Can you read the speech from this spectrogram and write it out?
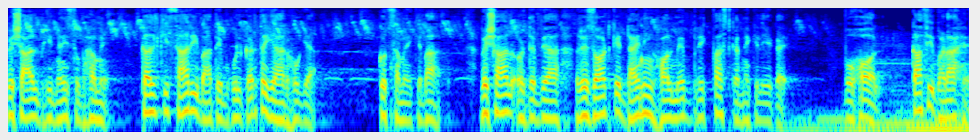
विशाल भी नई सुबह में कल की सारी बातें भूलकर तैयार हो गया। कुछ समय के बाद, विशाल और दिव्या रिजॉर्ट के डाइनिंग हॉल में ब्रेकफास्ट करने के लिए गए। वो हॉल काफ़ी बड़ा है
